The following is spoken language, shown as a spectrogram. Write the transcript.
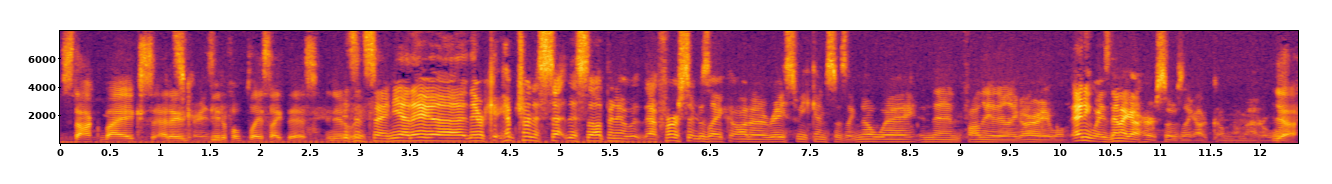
stock bikes at a beautiful place like this in Italy? It's insane. Yeah, they uh, they were kept trying to set this up, and it at first it was like on a race weekend, so I was like, no way. And then finally they're like, all right, well, anyways, then I got hurt, so I was like, I'll come no matter what. Yeah.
